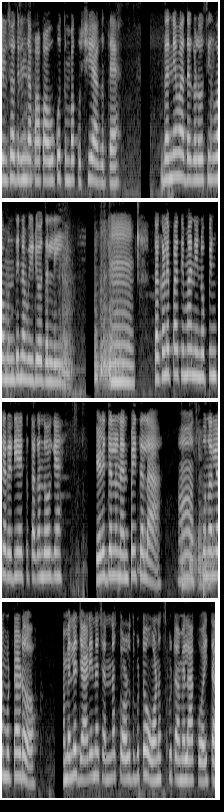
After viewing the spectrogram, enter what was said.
ತಿಳಿಸೋದ್ರಿಂದ ಪಾಪ ಅವಕ್ಕೂ ತುಂಬ ಖುಷಿ ಆಗುತ್ತೆ. ಧನ್ಯವಾದಗಳು, ಸಿಗುವ ಮುಂದಿನ ವಿಡಿಯೋದಲ್ಲಿ ಹ್ಮ್, ತಗೊಳ್ಳೆ ಪಾತಿಮಾ ನೀನು ಉಪ್ಪಿನಕಾಯಿ ರೆಡಿ ಆಯ್ತು ತಗೊಂಡೋಗೆ ಹೇಳಿದ್ದೆಲ್ಲ ನೆನಪೈತಲ್ಲ? ಹಾ ಸ್ಪೂನಲ್ಲೇ ಮುಟ್ಟಾಡು. ಆಮೇಲೆ ಜಾಡಿನ ಚೆನ್ನಾಗಿ ತೊಳೆದ್ಬಿಟ್ಟು ಒಣಗಿಸ್ಬಿಟ್ಟು ಆಮೇಲೆ ಹಾಕು ಆಯ್ತಾ?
